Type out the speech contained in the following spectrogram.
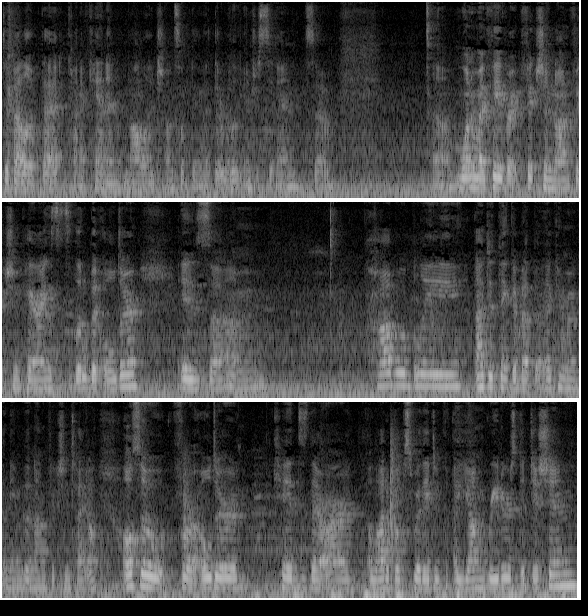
develop that kind of canon of knowledge on something that they're really interested in so. Um, one of my favorite fiction nonfiction pairings it's a little bit older is um, probably I have to think about the I can't remember the name of the nonfiction title. Also, for older kids, there are a lot of books where they do a young readers edition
